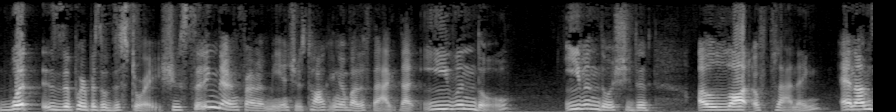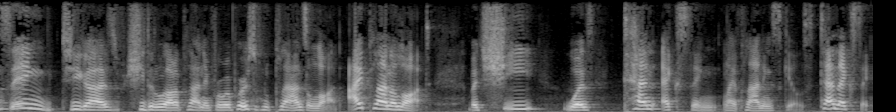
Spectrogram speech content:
what is the purpose of this story? She was sitting there in front of me and she was talking about the fact that even though, even though she did a lot of planning, and I'm saying to you guys, she did a lot of planning from a person who plans a lot. I plan a lot, but she was 10xing my planning skills. 10xing.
